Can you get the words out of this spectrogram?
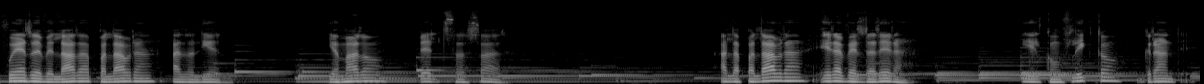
fue revelada palabra a Daniel, llamado Belsasar. A la palabra era verdadera y el conflicto grande.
